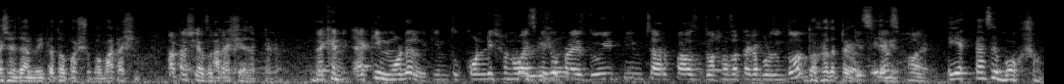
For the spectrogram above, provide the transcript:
আচ্ছা জান এটা তো পাঁচশো কম আটাশি। আটাশি হাজার আটাশি হাজার টাকা। দেখেন একই মডেল কিন্তু কন্ডিশন ওয়াইজ কিন্তু প্রায় দুই তিন চার পাঁচ দশ হাজার টাকা পর্যন্ত দশ হাজার টাকা হয়। এই একটা আছে বক্স সহ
